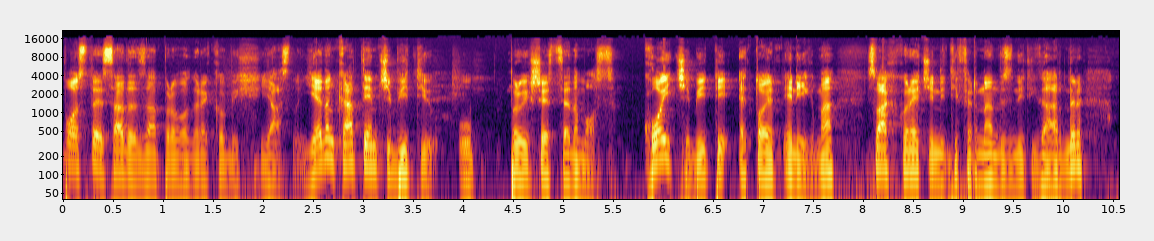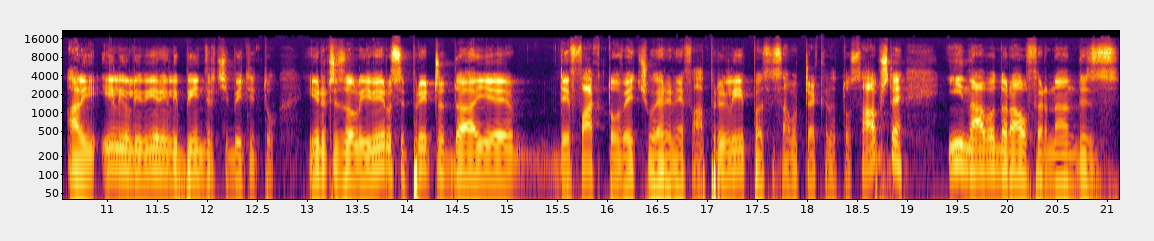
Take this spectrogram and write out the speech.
postaje sada zapravo, rekao bih jasno, jedan KTM će biti u prvih 6, 7, 8. Koji će biti, e to je enigma. Svakako neće niti Fernandez, niti Gardner, ali ili Olivier ili Binder će biti tu. Inače, za Olivieru se priča da je de facto već u RNF aprili, pa se samo čeka da to saopšte i navodno Raul Fernandez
